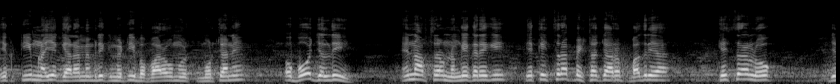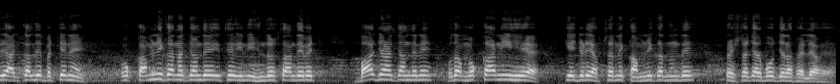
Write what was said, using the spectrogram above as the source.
ਇੱਕ ਟੀਮ ਬਣਾਈ ਹੈ 11 ਮੈਂਬਰੀ ਕਮੇਟੀ ਵਪਾਰ ਮੋਰਚਾ ਨੇ। ਉਹ ਬਹੁਤ ਜਲਦੀ ਇਹਨਾਂ ਅਫਸਰਾਂ ਨੂੰ ਨੰਗੇ ਕਰੇਗੀ? ਕਿ ਕਿਸ ਤਰ੍ਹਾਂ ਭ੍ਰਿਸ਼ਟਾਚਾਰ ਵੱਧ ਰਿਹਾ? ਕਿਸ ਤਰ੍ਹਾਂ ਲੋਕ ਜਿਹੜੇ ਅੱਜ ਕੱਲ੍ਹ ਦੇ ਬੱਚੇ ਨੇ, ਉਹ ਕੰਮ ਨਹੀਂ ਕਰਨਾ ਚਾਹੁੰਦੇ ਇੱਥੇ ਹਿੰਦੁਸਤਾਨ ਦੇ ਵਿੱਚ? ਬਾਹਰ ਜਾਣਾ ਚਾਹੁੰਦੇ ਨੇ, ਉਹਦਾ ਮੁੱਖ ਕਾਰਨ ਇਹ ਹੈ ਕਿ ਜਿਹੜੇ ਅਫਸਰ ਨੇ ਕੰਮ ਨਹੀਂ ਕਰਨ ਦਿੰਦੇ, ਭ੍ਰਿਸ਼ਟਾਚਾਰ ਬਹੁਤ ਜ਼ਿਆਦਾ ਫੈਲਿਆ ਹੋਇਆ ਹੈ।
